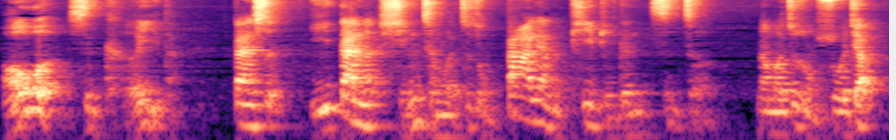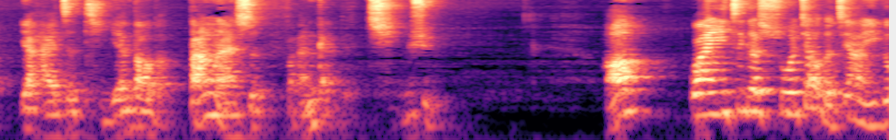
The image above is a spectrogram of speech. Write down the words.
偶尔是可以的，但是一旦呢形成了这种大量的批评跟指责，那么这种说教。让孩子体验到的当然是反感的情绪。好，关于这个说教的这样一个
